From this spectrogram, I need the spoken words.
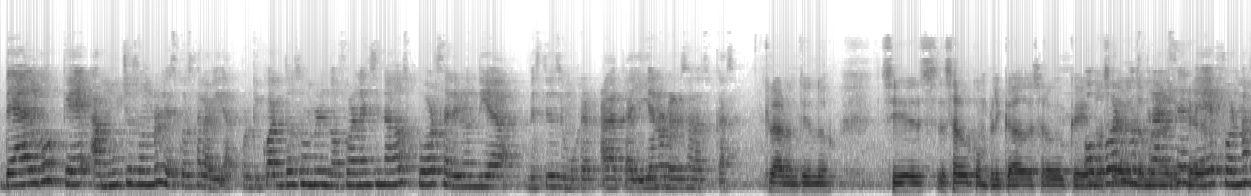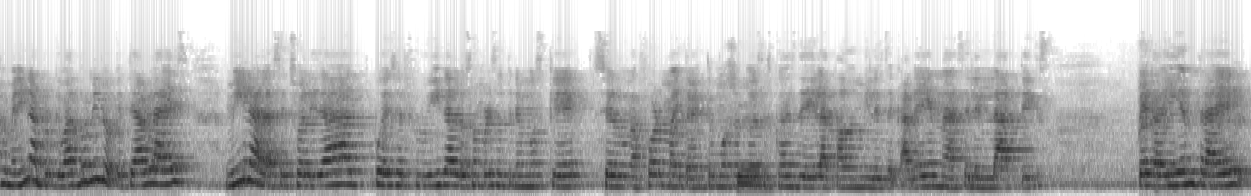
de algo que a muchos hombres les cuesta la vida. Porque cuántos hombres no fueron asesinados por salir un día vestidos de mujer a la calle y ya no regresan a su casa Claro, entiendo. Sí, es, es algo complicado, es algo que o no se por debe a la mostrarse de forma femenina, porque Bad Bunny lo que te habla es, mira, la sexualidad puede ser fluida, los hombres no tenemos que ser de una forma y también te muestra Sí. todas esas cosas de él atado en miles de cadenas, él en látex, pero ahí entra él,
